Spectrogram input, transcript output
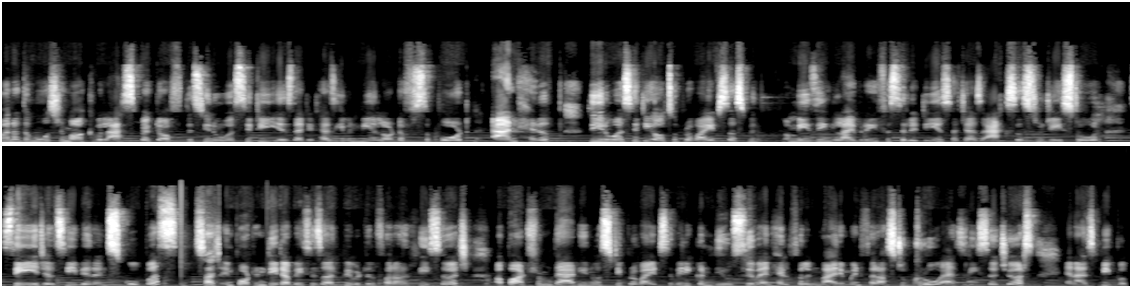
One of the most remarkable aspect of this university is that it has given me a lot of support and help. The university also provides us with amazing library facilities such as access to JSTOR, Sage, Elsevier and Scopus. Such important databases are pivotal for our research. Apart from that, university provides a very conducive and helpful environment for us to grow as researchers and as people.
